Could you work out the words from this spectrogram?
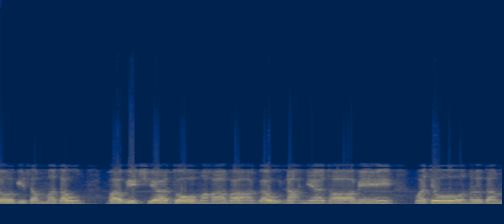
योगिसम्मतौ भविष्यधो महाभागौ नान्यथा मे वचो नृदम्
